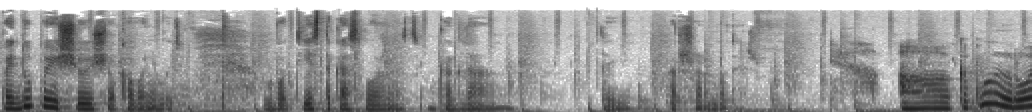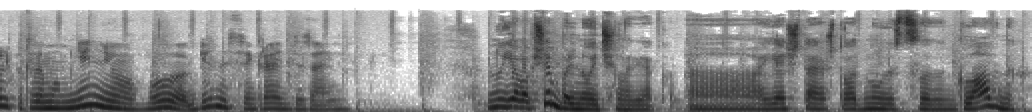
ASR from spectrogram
пойду поищу еще кого-нибудь. Вот, есть такая сложность, когда ты хорошо работаешь. А какую роль, по твоему мнению, в бизнесе играет дизайн? Ну, я вообще больной человек. А, я считаю, что одну из главных,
